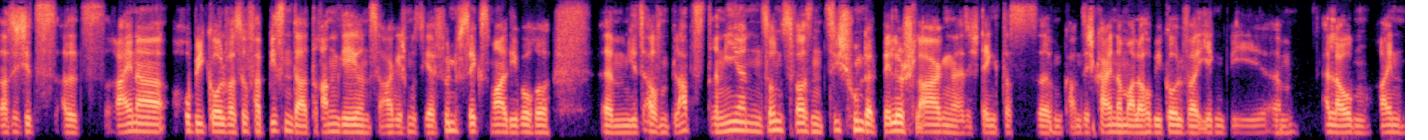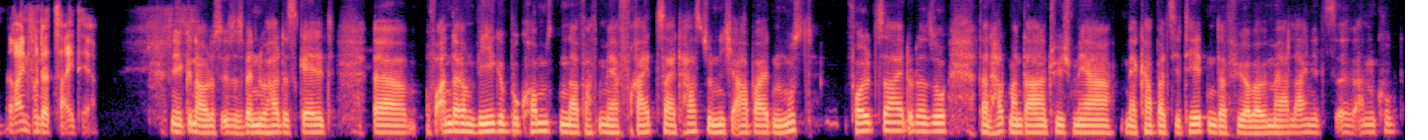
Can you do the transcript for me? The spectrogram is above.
Dass ich jetzt als reiner Hobbygolfer so verbissen da dran gehe und sage, ich muss ja fünf, sechs Mal die Woche ähm, jetzt auf dem Platz trainieren, sonst was, ein zig hundert Bälle schlagen. Also ich denke, das ähm, kann sich kein normaler Hobbygolfer irgendwie ähm, erlauben, rein, rein von der Zeit her. Nee, genau, das ist es. Wenn du halt das Geld äh, auf anderen Wege bekommst und einfach mehr Freizeit hast und nicht arbeiten musst, Vollzeit oder so, dann hat man da natürlich mehr, mehr Kapazitäten dafür. Aber wenn man allein jetzt äh, anguckt,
